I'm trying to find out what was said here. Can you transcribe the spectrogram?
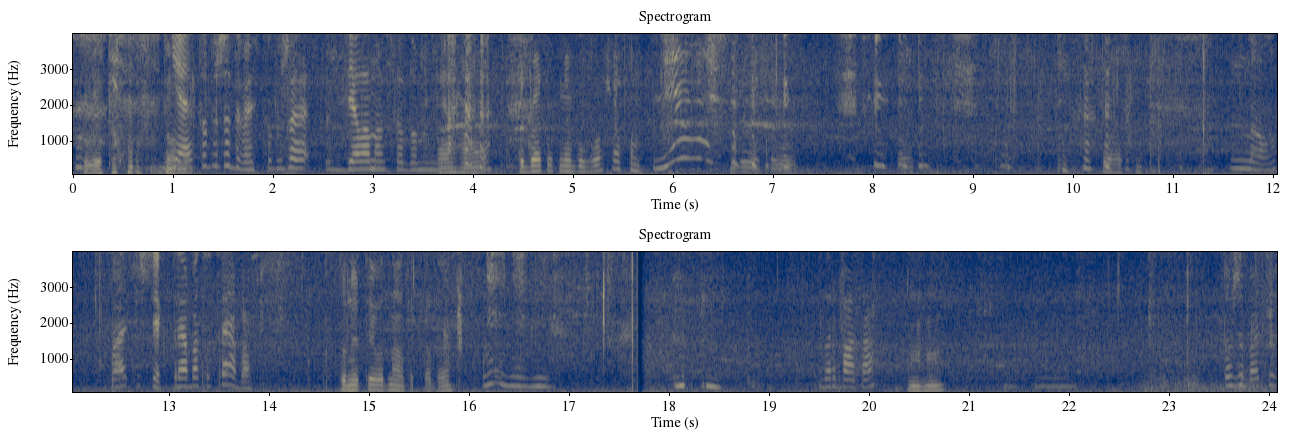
Коли то вдома. Ні, тут вже дивись, тут вже зроблено все до мене. Ага. Тебе тут не було часом? Ні. Дивися. Класно. Ну, бачиш, як треба, то треба. То не ти одна така, так? Да? Ні, ні, ні. Барбата. Угу. Теж бачиш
